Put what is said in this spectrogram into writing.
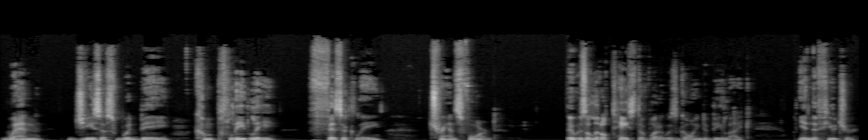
when Jesus would be completely physically transformed. It was a little taste of what it was going to be like in the future.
